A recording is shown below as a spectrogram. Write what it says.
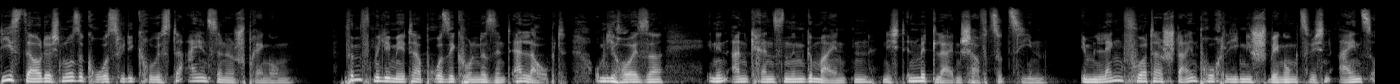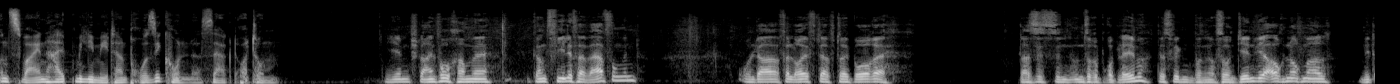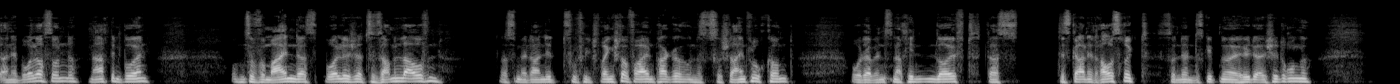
Dies dadurch nur so groß wie die größte einzelne Sprengung. Fünf Millimeter pro Sekunde sind erlaubt, um die Häuser in den angrenzenden Gemeinden nicht in Mitleidenschaft zu ziehen. Im Lengfurter Steinbruch liegen die Schwingungen zwischen eins und zweieinhalb Millimetern pro Sekunde, sagt Ottum. Hier im Steinbruch haben wir ganz viele Verwerfungen und da verläuft der Bohrer. Das sind unsere Probleme. Deswegen sondieren wir auch nochmal mit einer Bohrlochsonde nach dem Bohren, um zu vermeiden, dass Bohrlöcher zusammenlaufen, dass wir da nicht zu viel Sprengstoff reinpacke und es zu Steinfluch kommt. Oder wenn es nach hinten läuft, dass das gar nicht rausrückt, sondern es gibt nur erhöhte Erschütterungen,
